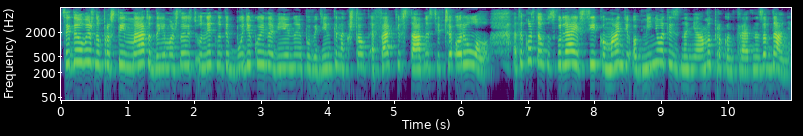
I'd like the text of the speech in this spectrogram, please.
Цей дивовижно простий метод дає можливість уникнути будь-якої навіяної поведінки на кшталт ефектів статності чи ореолу, а також дозволяє всій команді обмінюватись знаннями про конкретне завдання.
